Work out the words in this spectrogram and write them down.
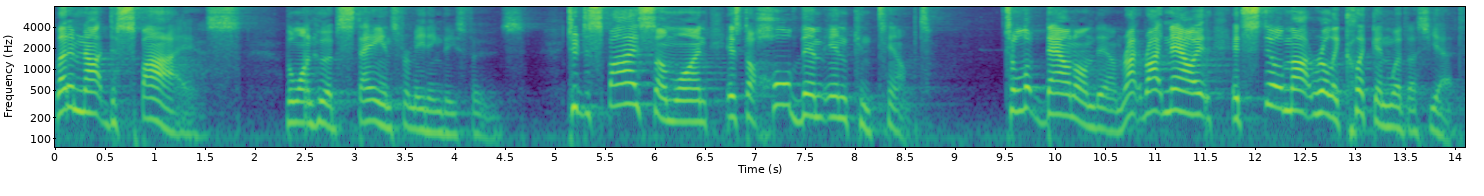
let him not despise the one who abstains from eating these foods. To despise someone is to hold them in contempt, to look down on them. Right, right now, it, it's still not really clicking with us yet.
